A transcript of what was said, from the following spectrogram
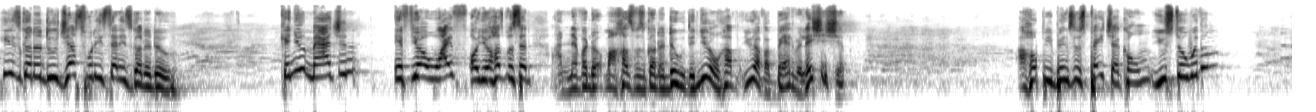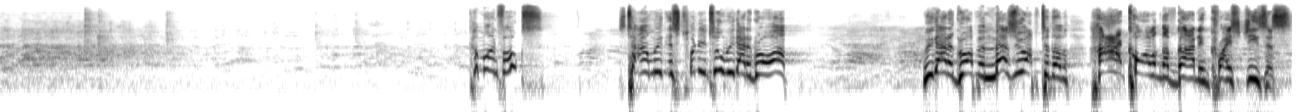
He's going to do just what He said He's going to do. Can you imagine if your wife or your husband said, "I never know what my husband's going to do"? Then you don't have you have a bad relationship. I hope he brings his paycheck home. You still with him? Come on, folks. It's time we, it's 22, we got to grow up. We got to grow up and measure up to the high calling of God in Christ Jesus.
